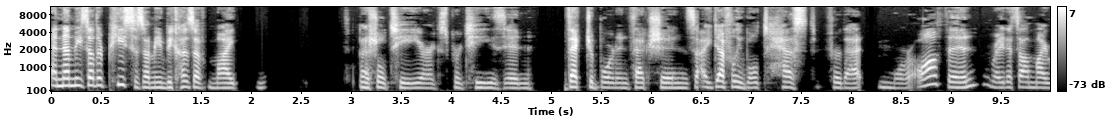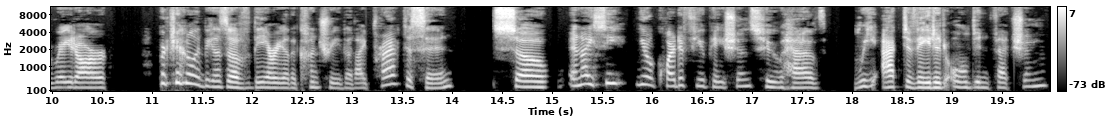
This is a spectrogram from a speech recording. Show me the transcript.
And then these other pieces, I mean, because of my specialty or expertise in vector borne infections, I definitely will test for that more often, right? It's on my radar, particularly because of the area of the country that I practice in. So, and I see, you know, quite a few patients who have reactivated old infection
